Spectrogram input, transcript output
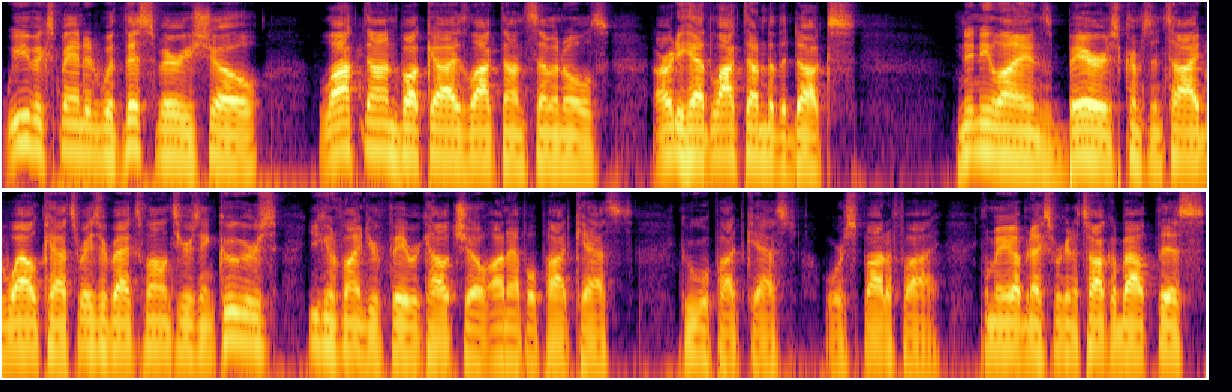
We've expanded with this very show. Locked On Buckeyes, Locked On Seminoles. Already had Locked On to the Ducks. Nittany Lions, Bears, Crimson Tide, Wildcats, Razorbacks, Volunteers, and Cougars. You can find your favorite college show on Apple Podcasts, Google Podcasts, or Spotify. Coming up next, we're going to talk about this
